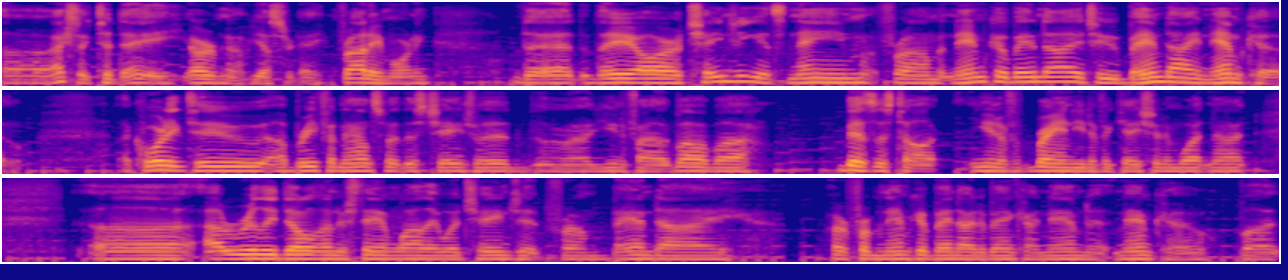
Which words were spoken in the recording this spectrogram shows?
uh, actually today, or no, yesterday, Friday morning, that they are changing its name from Namco Bandai to Bandai Namco. According to a brief announcement, this change would uh, unify blah blah blah business talk, unif- brand unification and whatnot. Uh, I really don't understand why they would change it from Bandai or from Namco Bandai to Bandai Namco, but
